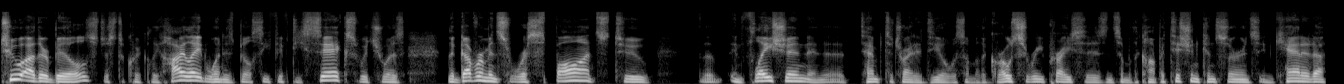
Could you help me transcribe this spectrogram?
Two other bills, just to quickly highlight. One is Bill C 56, which was the government's response to the inflation and the attempt to try to deal with some of the grocery prices and some of the competition concerns in Canada.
